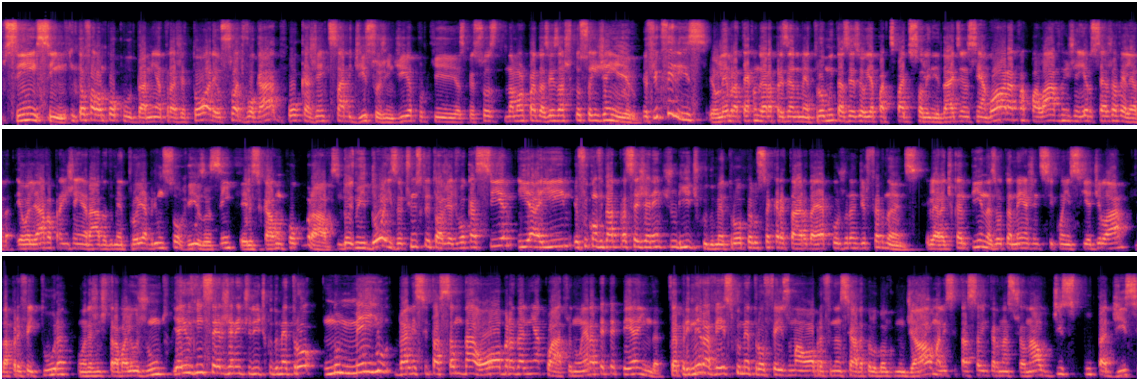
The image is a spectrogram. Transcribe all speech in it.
Sim, sim. Então, falar um pouco da minha trajetória. Eu sou advogado, pouca gente sabe disso hoje em dia, porque as pessoas, na maior parte das vezes, acham que eu sou engenheiro. Eu fico feliz. Eu lembro até quando eu era presidente do metrô, muitas vezes eu ia participar de solenidades dizendo assim: agora com a palavra o engenheiro Sérgio Aveleda. Eu olhava para a engenheirada do metrô e abria um sorriso, assim, eles ficavam um pouco bravos. Em 2002, eu tinha um escritório de advocacia e aí eu fui convidado para ser gerente jurídico do metrô pelo secretário da época, o Jurandir Fernandes. Ele era de Campinas, eu também, a gente se conhecia de lá, da prefeitura, onde a gente trabalhou junto. E aí eu vim ser gerente jurídico do metrô no meio da licitação da obra da linha 4, não era PPP ainda. Foi a primeira vez que o metrô fez uma obra financiada pelo Banco Mundial, uma licitação internacional disputadíssima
